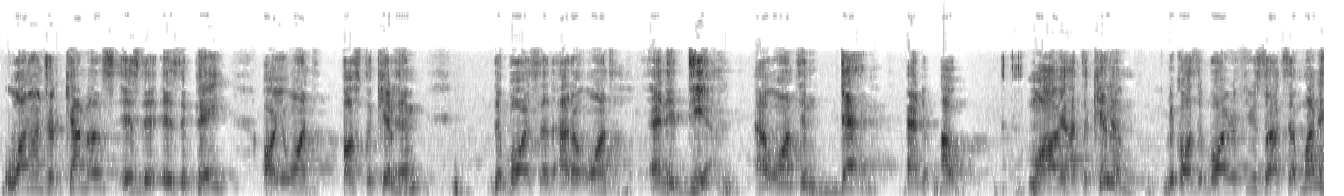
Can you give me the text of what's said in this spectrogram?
100 camels is the, is the pay? Or you want us to kill him? The boy said, I don't want any deer. I want him dead. And uh, Muawiyah had to kill him because the boy refused to accept money.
